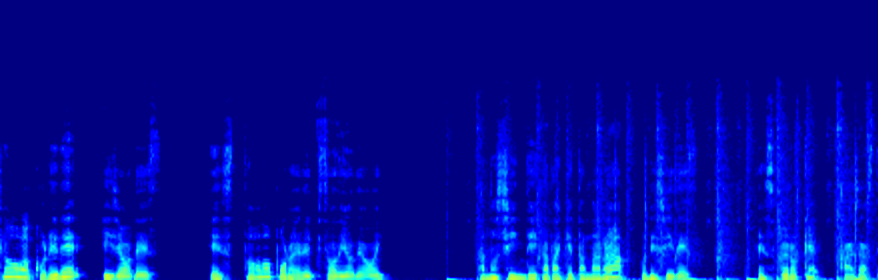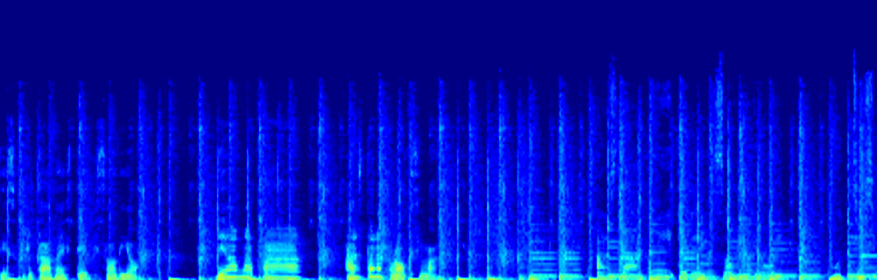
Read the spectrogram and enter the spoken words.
今日はこれで以上です。Es todo por el episodio de hoy. 楽しんでいただけたなら嬉しいです。Espero que hayas disfrutado este episodio. ではまた。Hasta la próxima. Hasta aquí el episodio de hoy. Muchísimas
